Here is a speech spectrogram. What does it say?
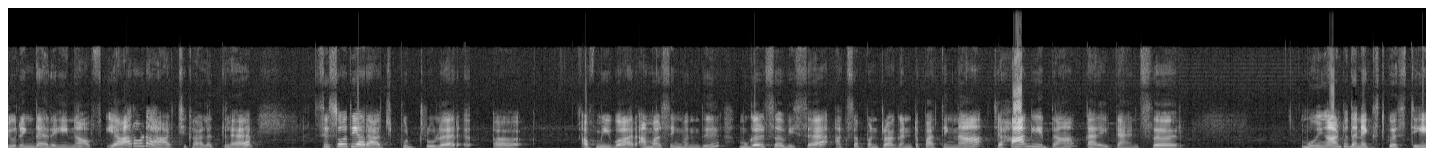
during the reign of யாரோட ஆட்சி காலத்தில்? சிசோதியா ராஜ்புட் ரூலர் ஆஃப் மீவார் அமர் சிங் வந்து முகல் சர்வீஸை அக்செப்ட் பண்ணுறாங்கன்ட்டு பார்த்தீங்கன்னா ஜஹாங்கீர் தான் correct answer Moving on to the next question.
